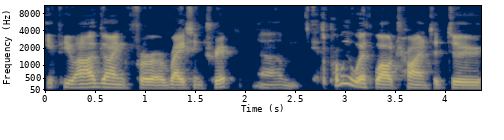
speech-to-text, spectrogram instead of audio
if you are going for a racing trip, um, it's probably worthwhile trying to do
